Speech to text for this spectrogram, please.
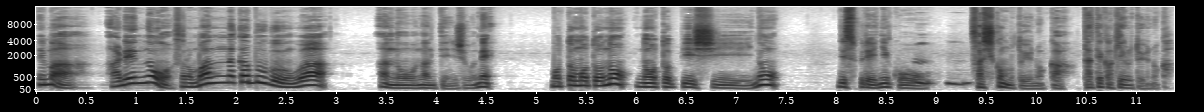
で、まあ、あれの、その真ん中部分は、あの、なんて言うんでしょうね。元々のノート PC のディスプレイにこう。差し込むというのか、立てかけるというのか、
